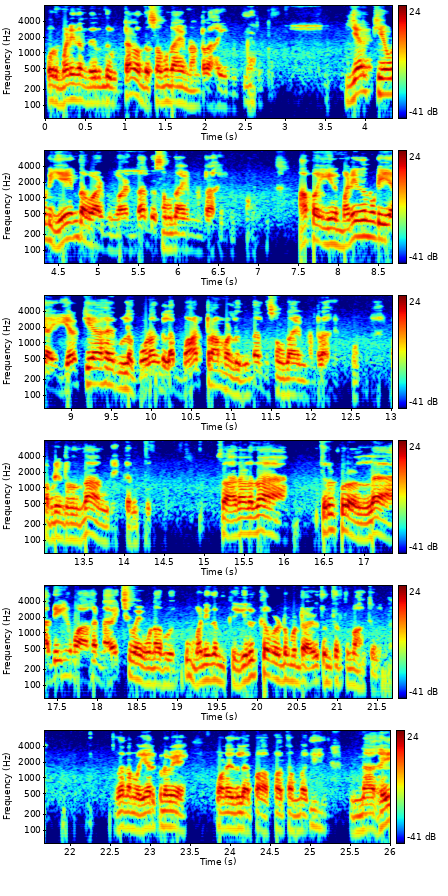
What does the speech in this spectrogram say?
ஒரு மனிதன் இருந்து விட்டால் அந்த சமுதாயம் நன்றாக இருக்கும். இயற்கையோடு ஏந்த வாழ்வு வாழ்ந்தால் அந்த சமுதாயம் நன்றாக இருக்கும். அப்ப இ- மனிதனுடைய இயற்கையாக உள்ள குணங்களை மாற்றாமல் இருந்தால் அந்த சமுதாயம் நன்றாக இருக்கும் அப்படின்றது தான் அதனுடைய கருத்து. ஸோ அதனால தான் திருக்குறள்ல அதிகமாக நகைச்சுவை உணர்வுக்கு மனிதனுக்கு இருக்க வேண்டும் என்று அழுத்தம் திருத்தமாக சொல்லுங்கள் அதான் நம்ம ஏற்கனவே போன இதுல பா பார்த்த மாதிரி நகை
